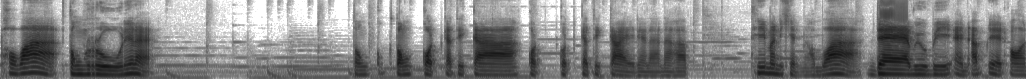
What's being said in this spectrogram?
เพราะว่าตรงรูเนี่ยแหละ ตรงตรงกฎกติกากฎกฎกติกาเนี่ยแหละนะครับ ที่มันเขียนคำว่า there will be an update on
